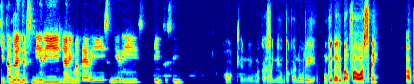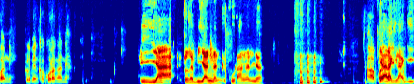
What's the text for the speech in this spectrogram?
Kita belajar sendiri, nyari materi sendiri, seperti itu sih. Oke nih, makasih nih untuk Kanuri. Mungkin dari Bang Fawas nih, apa nih kelebihan kekurangannya? Iya, kelebihan dan kekurangannya. Apa Ya lagi-lagi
